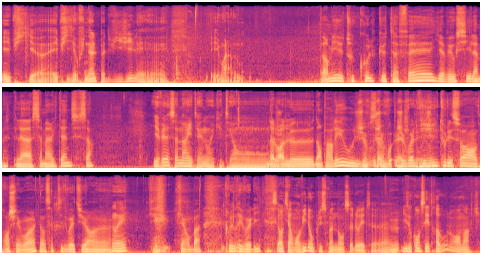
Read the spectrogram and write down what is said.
et puis, euh, et puis au final, pas de vigile, et, et voilà. Parmi les trucs cool que tu as fait, il y avait aussi la, la Samaritaine, c'est ça? Il y avait la Samaritaine ouais, qui était en. On a le droit d'en parler ou Je, vois, je montage vois le Oui, vigile oui. tous les soirs en rentrant chez moi, dans sa petite voiture. euh, Ouais. qui est en bas, rue de Rivoli. C'est entièrement vide en plus maintenant, ça doit être. euh, Ils ont commencé les travaux, non, remarque?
